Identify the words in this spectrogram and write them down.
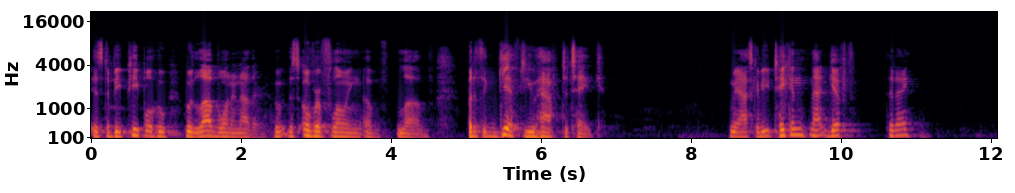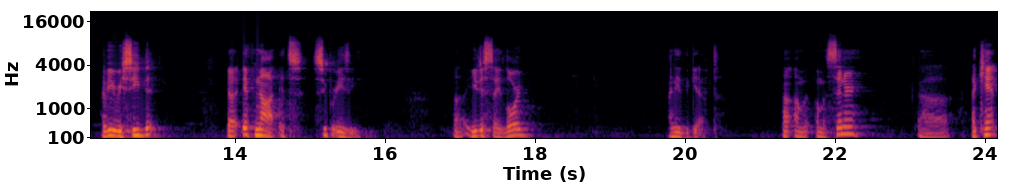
is to be people who, who love one another, who, this overflowing of love. But it's a gift you have to take. Let me ask, have you taken that gift today? Have you received it? Uh, if not, it's super easy. Uh, you just say, Lord, I need the gift. I'm, a, I'm a sinner. Uh, I can't,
